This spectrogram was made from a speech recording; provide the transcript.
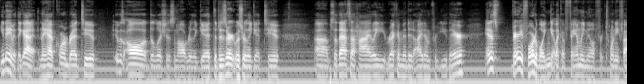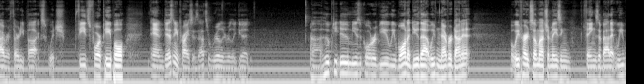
you name it, they got it. And they have cornbread too. It was all delicious and all really good. The dessert was really good too. Um, so that's a highly recommended item for you there. And it's very affordable. You can get like a family meal for 25 or 30 bucks, which feeds four people. And Disney prices, that's really, really good. Uh, Hoop-Dee-Doo musical revue. We want to do that. We've never done it, but we've heard so much amazing things about it. We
